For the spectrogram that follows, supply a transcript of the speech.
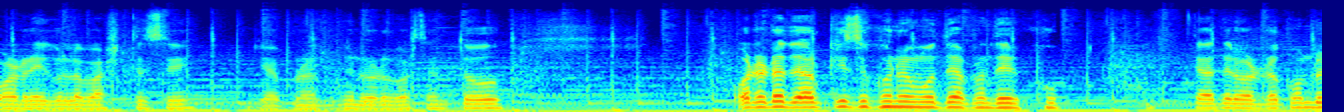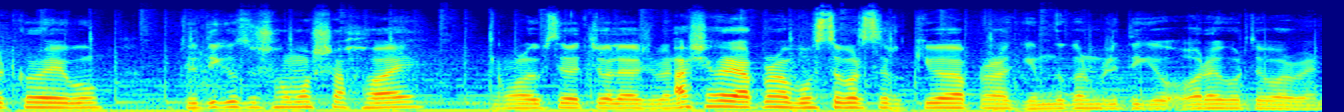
অর্ডার এগুলো আসতেছে যে আপনারা কিন্তু অর্ডার করছেন। তো অর্ডারটা দেওয়ার কিছুক্ষণের মধ্যে আপনাদের খুব তাদের অর্ডার কমপ্লিট করে এবং যদি কিছু সমস্যা হয়, আমার ওয়েবসাইটে চলে আসবেন। আশা করি আপনারা বুঝতে পারছেন কীভাবে আপনারা গেম দোকানগুলি থেকে অর্ডার করতে পারবেন।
